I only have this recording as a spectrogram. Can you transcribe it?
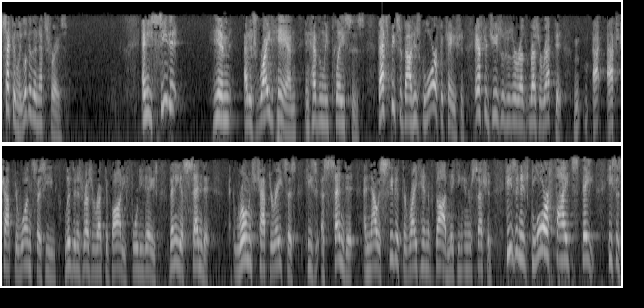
Secondly, look at the next phrase. And he seated him at his right hand in heavenly places. That speaks about his glorification. After Jesus was resurrected, Acts chapter 1 says he lived in his resurrected body 40 days. Then he ascended. Romans chapter 8 says he's ascended and now is seated at the right hand of God making intercession. He's in his glorified state. He says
